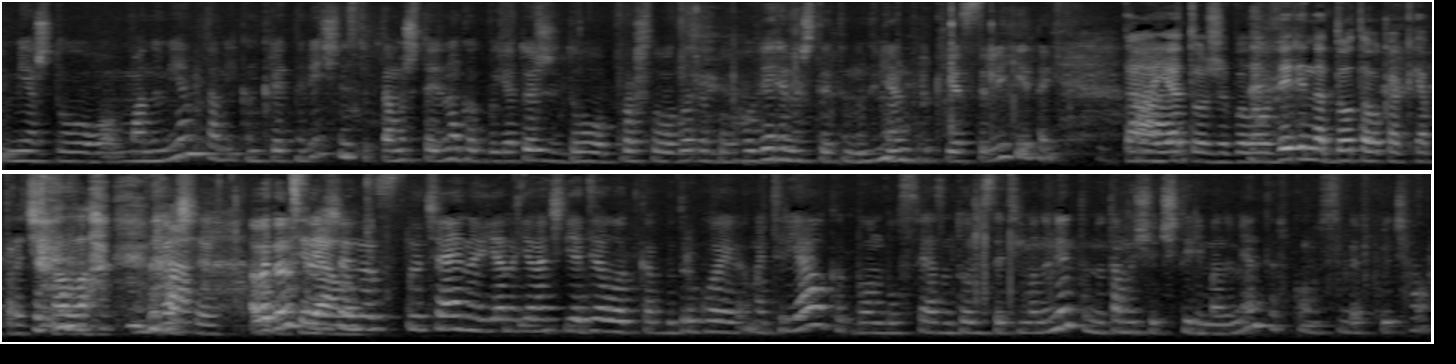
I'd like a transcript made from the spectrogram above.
между монументом и конкретной личностью, потому что, ну, как бы я тоже до прошлого года была уверена, что это монумент Рукьеса Лихиной. Да, а, я тоже была уверена до того, как я прочитала ваши А потом совершенно случайно я, я, я делала как бы другой материал, как бы он был связан тоже с этим монументом, но там еще четыре монумента, в он себя включал.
